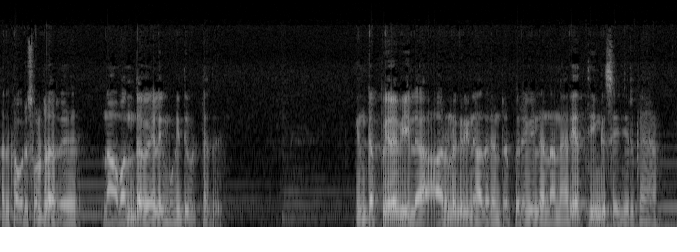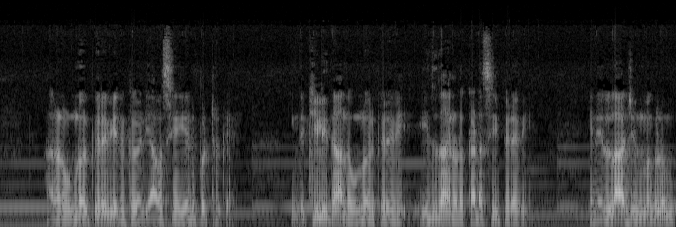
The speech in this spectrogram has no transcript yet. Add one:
அதுக்கு அவர் சொல்கிறாரு நான் வந்த வேலை முடிந்து விட்டது. இந்த பிறவியில் அருணகிரிநாதர் என்ற பிறவியில் நான் நிறைய தீங்கு செஞ்சுருக்கேன். அதனால் இன்னொரு பிறவி எடுக்க வேண்டிய அவசியம் ஏற்பட்டிருக்கு. இந்த கிளி தான் அந்த இன்னொரு பிறவி. இதுதான் என்னோட கடைசி பிறவி. என் எல்லா ஜென்மங்களும்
